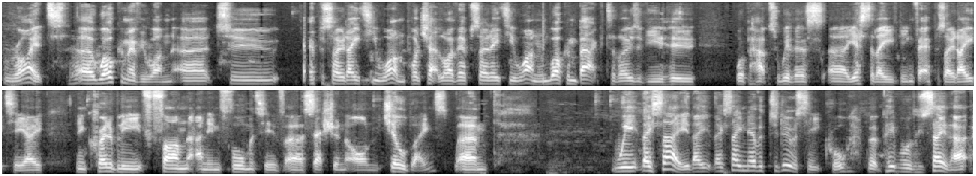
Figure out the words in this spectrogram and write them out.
Right. Uh, welcome, everyone, uh, to episode 81, PodChat Live episode 81. And welcome back to those of you who were perhaps with us uh, yesterday evening for episode 80, a, an incredibly fun and informative uh, session on chilblains. Um, we they say they, they say never to do a sequel, but people who say that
